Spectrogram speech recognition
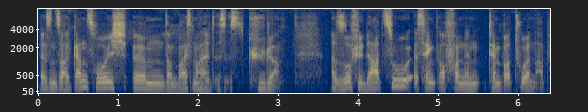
da sind sie halt ganz ruhig, ähm, dann weiß man halt, es ist kühler. Also so viel dazu. Es hängt auch von den Temperaturen ab.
